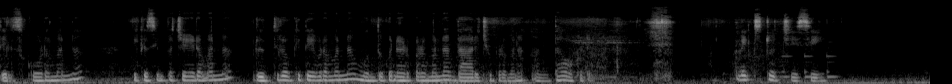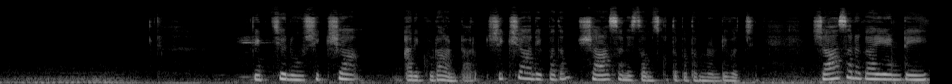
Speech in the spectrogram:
తెలుసుకోవడమన్నా వికసింప చేయడం అన్నా వృద్ధిలోకి తేవడమన్నా ముందుకు నడపడమన్నా దారి చూపడమన్నా అంతా ఒకటే. నెక్స్ట్ వచ్చేసి విద్యను శిక్ష అని కూడా అంటారు. శిక్ష అనే పదం షాస్ అనే సంస్కృత పదం నుండి వచ్చింది. షాస్ అనగా ఏంటి?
